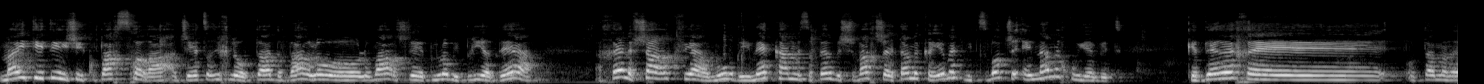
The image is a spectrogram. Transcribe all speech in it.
מה איתיתי שיקופח שכרה עד שיהיה צריך לאותה דבר לא לומר שתנו לה מפרי ידיה? אכן אפשר כפי האמור והנה כאן מספר בשבח שהייתה מקיימת מצוות שאינה מחויבת כדרך אה, אותם, אה,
